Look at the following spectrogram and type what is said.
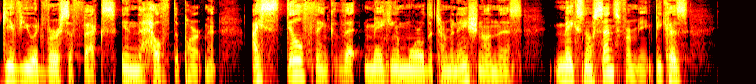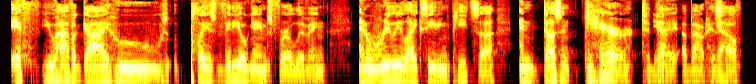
give you adverse effects in the health department. I still think that making a moral determination on this makes no sense for me because if you have a guy who plays video games for a living and really likes eating pizza and doesn't care today about his Yeah. health,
